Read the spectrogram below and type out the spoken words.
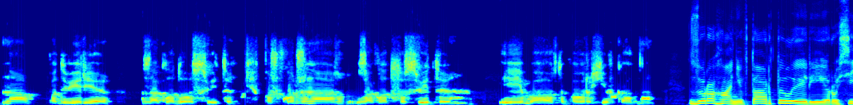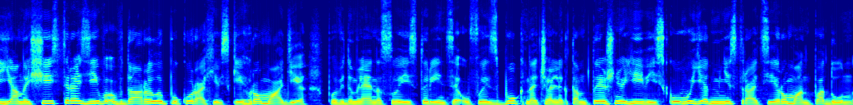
на подвір'ї закладу освіти. Пошкоджена заклад освіти і багатоповерхівка одна. З ураганів та артилерії росіяни шість разів вдарили по Курахівській громаді. Повідомляє на своїй сторінці у Фейсбук начальник тамтешньої військової адміністрації Роман Падун.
